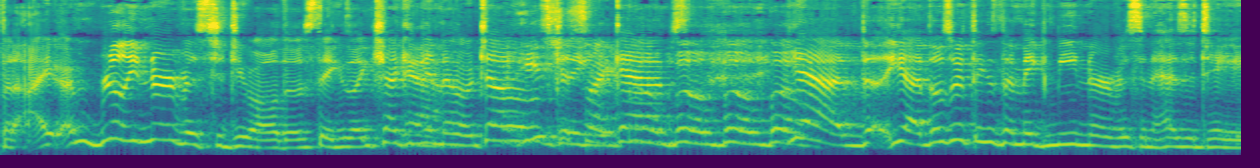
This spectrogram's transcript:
but I, I'm really nervous to do all those things, like checking into hotels, But he's getting just like cabs. boom, boom, boom. Yeah, th- yeah, those are things that make me nervous and hesitate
